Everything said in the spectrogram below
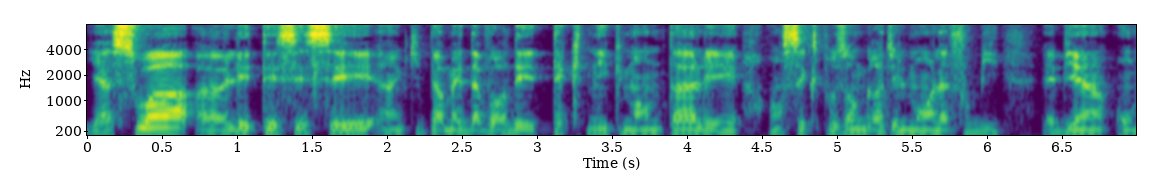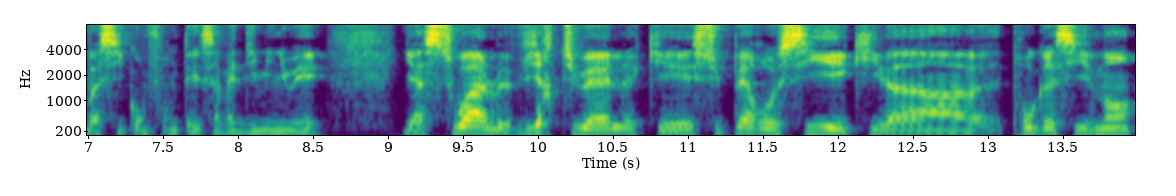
Il y a soit euh, les TCC hein, qui permettent d'avoir des techniques mentales et en s'exposant graduellement à la phobie, eh bien on va s'y confronter, ça va diminuer. Il y a soit le virtuel qui est super aussi et qui va progressivement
